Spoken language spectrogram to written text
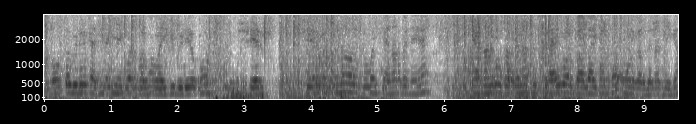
तो दोस्तों, वीडियो कैसी लगी? एक बार वर्मा भाई की वीडियो को शेयर शेयर कर देना और जो भाई चैनल पे नए हैं चैनल को कर देना सब्सक्राइब और बेल आइकन को ऑन कर देना, ठीक है?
